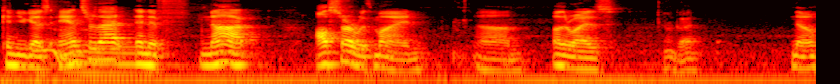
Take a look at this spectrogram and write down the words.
Can you guys answer that? And if not, I'll start with mine. Um, otherwise, Oh god. no,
